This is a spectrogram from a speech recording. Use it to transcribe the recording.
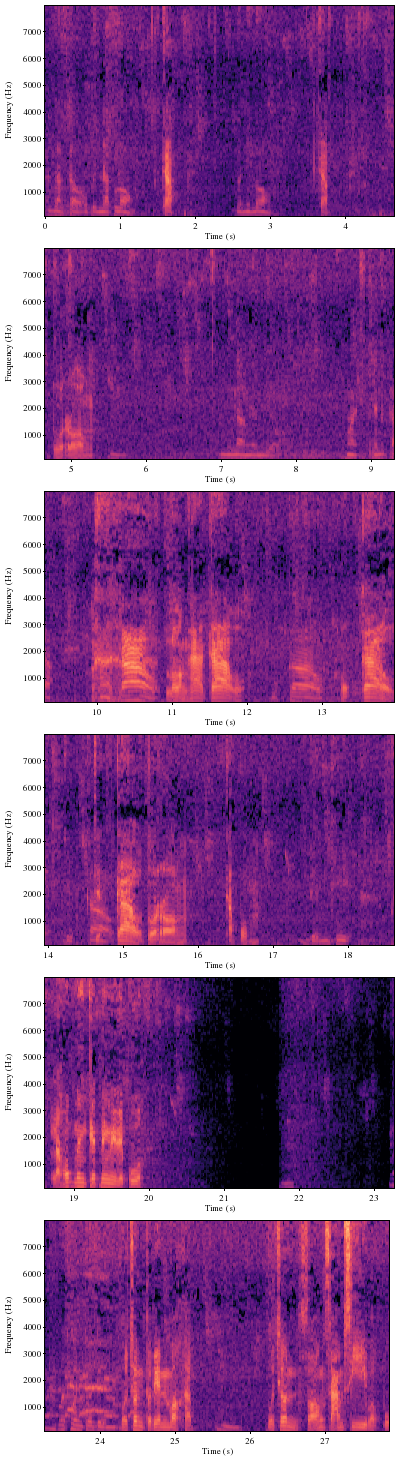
อันลักเก่าเอาเป็นลักรองกับตัวนี้รองกับตัวรองอืมอันนี้ล่างอย่างเดียวไม่เขียนกะห้าเก้ารองห้าเก้าหกเก้าหกเก้าเจ็ดเก้าเจ็ดเก้าตัวรองครับผมเด่นที่ละหกหนึ่งเจ็ดหนึ่งนี่เดี๋ยวปูมันบ่ทนตัวเด่นบชนตัวเด่นบ่ครับ อืม บชนสองสามสี่บ่ปู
